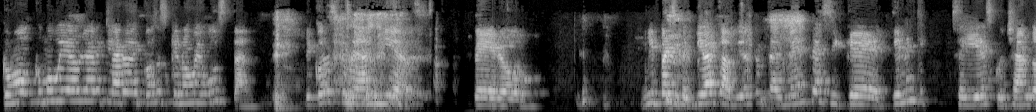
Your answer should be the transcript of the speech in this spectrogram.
¿Cómo, ¿Cómo voy a hablar, claro, de cosas que no me gustan? De cosas que me dan miedo. Pero mi perspectiva cambió totalmente, así que tienen que seguir escuchando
